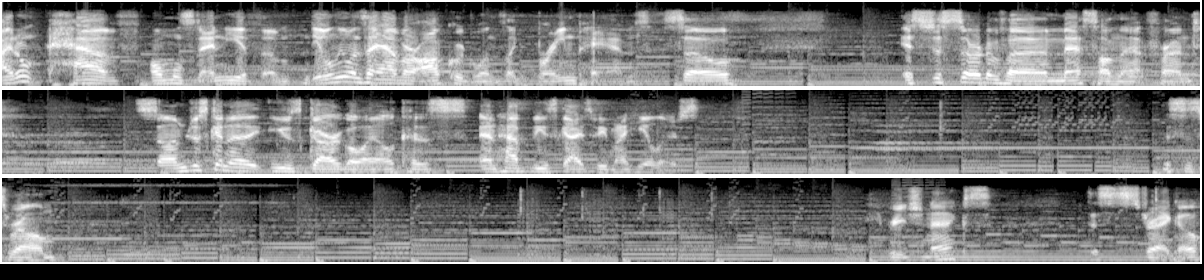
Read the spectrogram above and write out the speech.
I don't have almost any of them. The only ones I have are awkward ones like brain pans, so it's just sort of a mess on that front. So I'm just gonna use Gargoyle cause and have these guys be my healers. This is Relm. Region X. This is Strago.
